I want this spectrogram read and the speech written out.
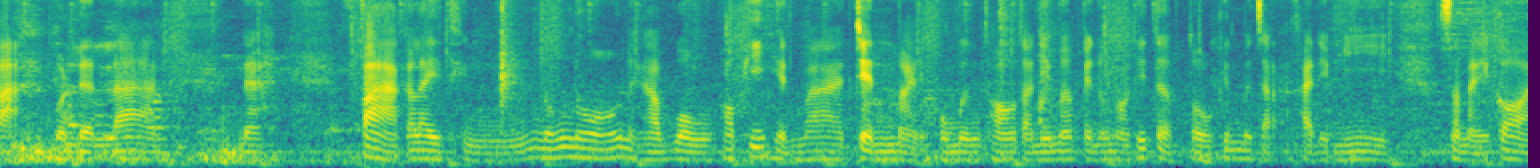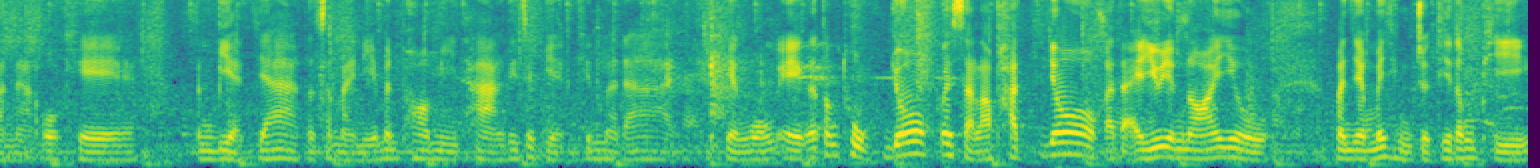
ปะบนเรือนล่างนะฝากอะไรถึง น้องๆนะครับวงเพราะพี่เห็นว่าเจนใหม่ของเมืองทองตอนนี้มันเป็นน้องๆที่เติบโตขึ้นมาจากอะคาเดมี่สมัยก่อนนะโอเค มันเบียดยากแต่สมัยนี้มันพอมีทางที่จะเบียดขึ้นมาได้ อย่างวงเองก็ต้องถูกโยกไปสารพัดโยกแต่อายุยังน้อยอยู่ มันยังไม่ถึงจุดที่ต้องพีค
